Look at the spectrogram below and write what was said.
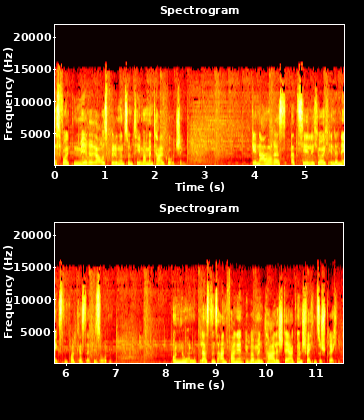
Es folgten mehrere Ausbildungen zum Thema Mentalcoaching. Genaueres erzähle ich euch in den nächsten Podcast-Episoden. Und nun lasst uns anfangen, über mentale Stärken und Schwächen zu sprechen.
